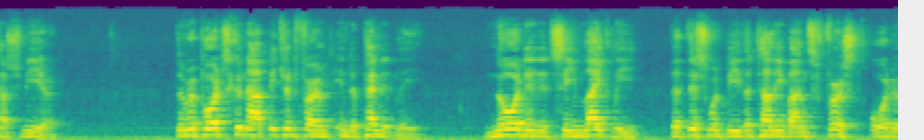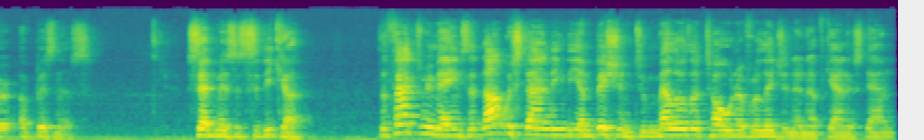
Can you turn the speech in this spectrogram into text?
Kashmir. The reports could not be confirmed independently, nor did it seem likely that this would be the Taliban's first order of business. Said Mrs. Siddiqa, the fact remains that notwithstanding the ambition to mellow the tone of religion in Afghanistan,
